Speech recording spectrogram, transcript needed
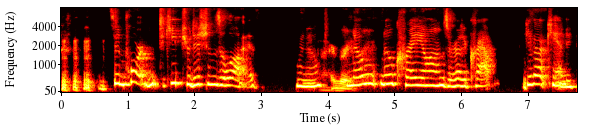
It's important to keep traditions alive. You know, I agree. no no crayons or other crap. Give out candy.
